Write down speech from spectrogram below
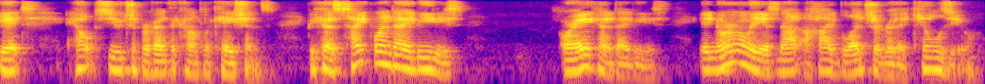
it helps you to prevent the complications because type 1 diabetes or any kind of diabetes, it normally is not a high blood sugar that kills you.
